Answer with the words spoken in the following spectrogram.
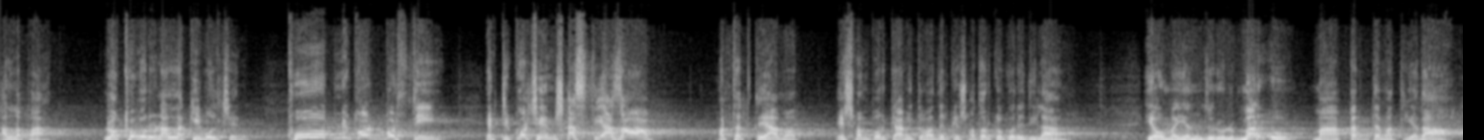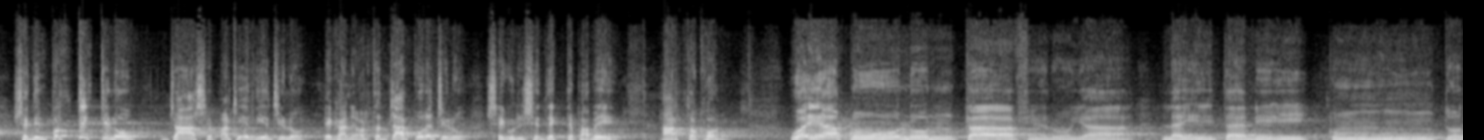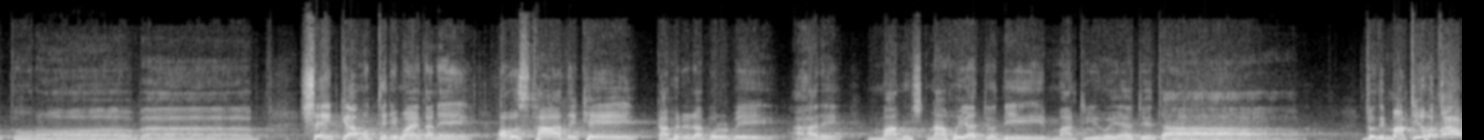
আল্লাহ পাক। লক্ষ্য করুন, আল্লাহ কি বলছেন? খুব নিকটবর্তী একটি কঠিন শাস্তি আযাব। অর্থাৎ কিয়ামত, এ সম্পর্কে আমি তোমাদেরকে সতর্ক করে দিলাম। ইয়াউমা ইয়ানজুরুল মারউ মা কদ্দামাত সেদিন প্রত্যেকটি লোক যা সে পাঠিয়ে দিয়েছিল এখানে, অর্থাৎ যা করেছিল, সেগুলি সে দেখতে পাবে। আর তখন সেই কেমতির ময়দানে অবস্থা দেখে কাফেরা বলবে, আহারে, মানুষ না হইয়া যদি মাটি হইয়া যেতাম। যদি মাটি হতাম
